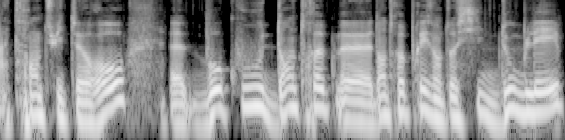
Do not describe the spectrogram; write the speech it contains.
à 38 euros. Euh, beaucoup euh, d'entreprises ont aussi doublé,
